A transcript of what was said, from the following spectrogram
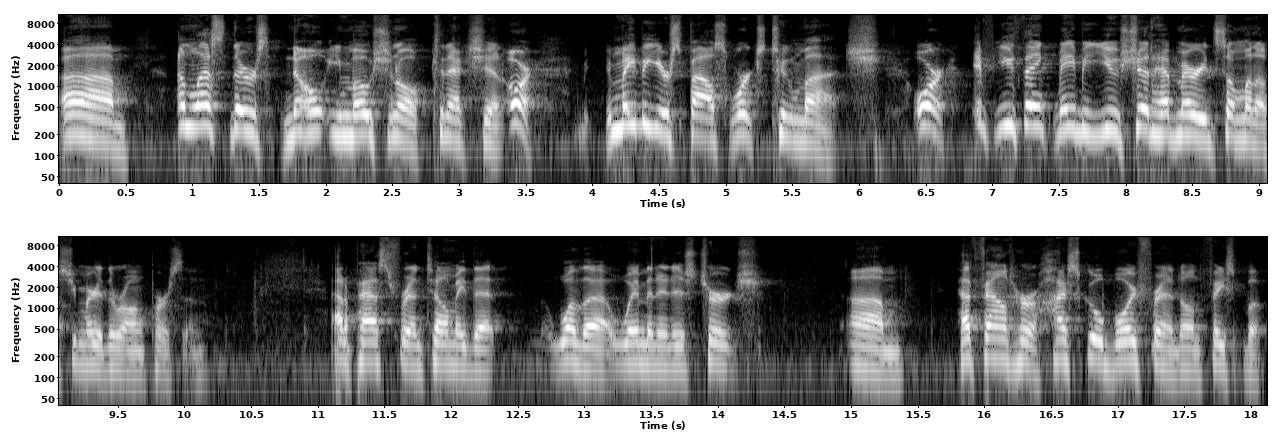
Um, unless there's no emotional connection, or maybe your spouse works too much, or if you think maybe you should have married someone else, you married the wrong person. I had a pastor friend tell me that one of the women in his church um, had found her high school boyfriend on Facebook.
